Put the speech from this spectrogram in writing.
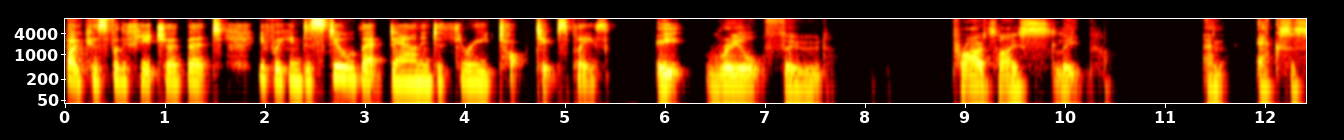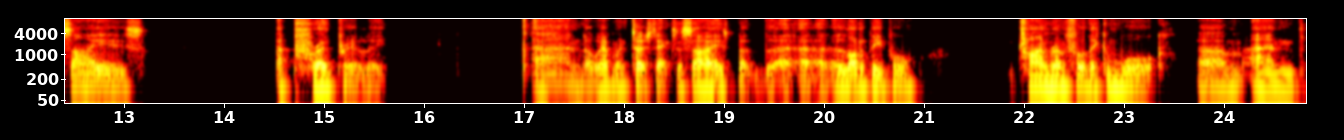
focus for the future. But if we can distill that down into three top tips, please. Eat real food, prioritize sleep, and exercise appropriately. And we haven't touched exercise, but a, a, lot of people try and run before they can walk. Um, and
